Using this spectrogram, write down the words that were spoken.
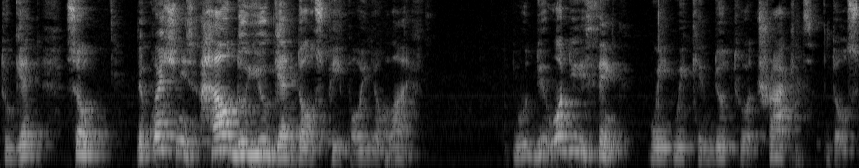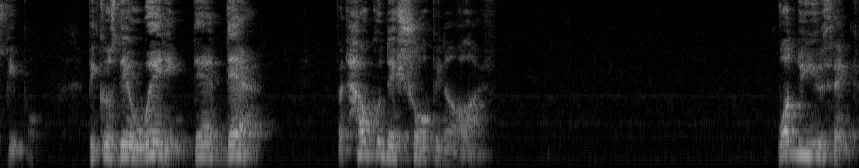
to get. So the question is, how do you get those people in your life? What do you think we, we can do to attract those people? Because they're waiting, they're there but how could they show up in our life? What do you think?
